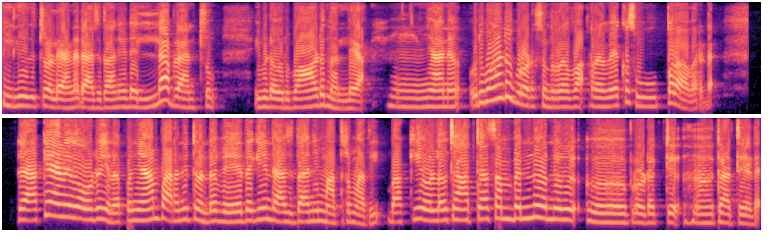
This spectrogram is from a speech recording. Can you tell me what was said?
ഫീൽ ചെയ്തിട്ടുള്ളതാണ് രാജധാനിയുടെ എല്ലാ ബ്രാൻഡ്സും ഇവിടെ ഒരുപാട് നല്ലയാ. ഞാൻ ഒരുപാട് പ്രോഡക്റ്റ്സ് ഉണ്ട്. റവ റവയൊക്കെ സൂപ്പറാണ് അവരുടെ. രാക്കയാണ് ഇത് ഓർഡർ ചെയ്യുന്നത്. അപ്പൊ ഞാൻ പറഞ്ഞിട്ടുണ്ട് വേദകയും രാജധാനിയും മാത്രം മതി. ബാക്കിയുള്ള ടാറ്റ സമ്പൻ എന്ന് പറഞ്ഞൊരു പ്രോഡക്റ്റ് ടാറ്റയുടെ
